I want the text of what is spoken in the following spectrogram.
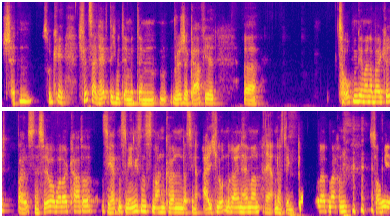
chatten, ist okay. Ich finde es halt heftig mit dem, mit dem Richard Garfield äh, Token, den man dabei kriegt, weil es eine Silverborder-Karte. Sie hätten es wenigstens machen können, dass sie eine Eichel unten reinhämmern ja. und das Ding Monat machen. Sorry,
